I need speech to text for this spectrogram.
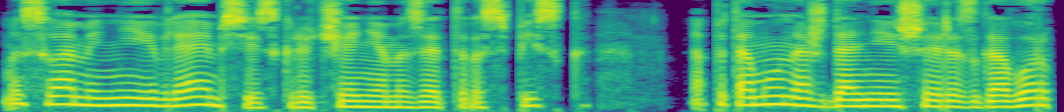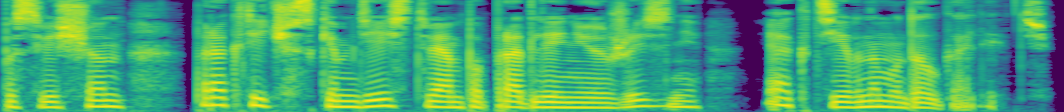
Мы с вами не являемся исключением из этого списка, а потому наш дальнейший разговор посвящен практическим действиям по продлению жизни и активному долголетию.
